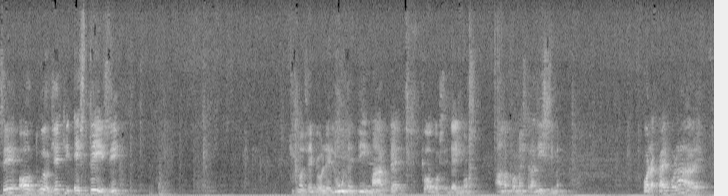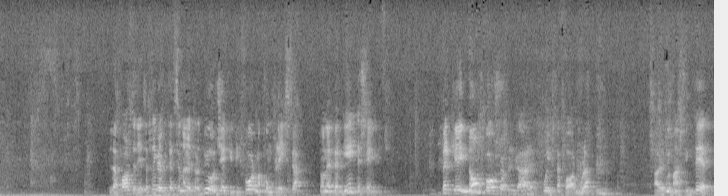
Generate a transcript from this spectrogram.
se ho due oggetti estesi, ci sono ad esempio le lune di Marte, Phobos e Deimos, hanno forme stranissime. Ora, calcolare la forza di attrazione gravitazionale tra due oggetti di forma complessa non è per niente semplice, perché non posso applicare questa formula alle due masse intere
